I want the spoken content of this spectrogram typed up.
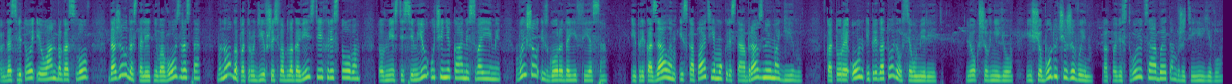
Когда святой Иоанн Богослов дожил до столетнего возраста, много потрудившись во благовестии Христовом, то вместе с семью учениками своими вышел из города Ефеса и приказал им ископать ему крестообразную могилу, в которой он и приготовился умереть, легши в нее, еще будучи живым, как повествуется об этом в житии его.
